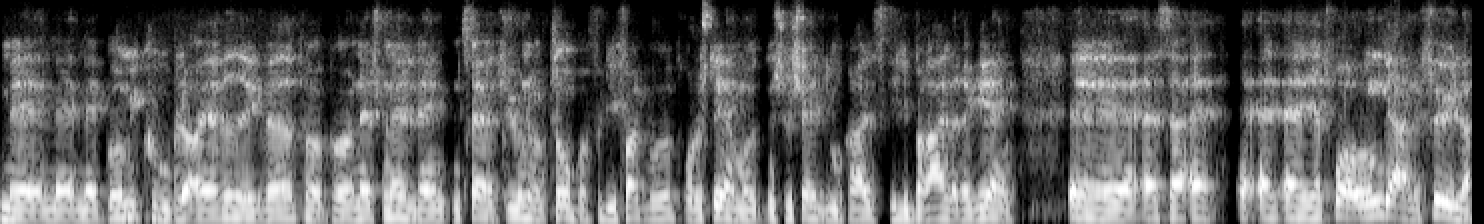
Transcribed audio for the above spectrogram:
med, med, med gummikugler, og jeg ved ikke hvad, på, på nationaldagen den 23. oktober, fordi folk var ude og protestere mod den socialdemokratiske liberale regering. Øh, altså, at, at, at jeg tror, at Ungarne føler,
